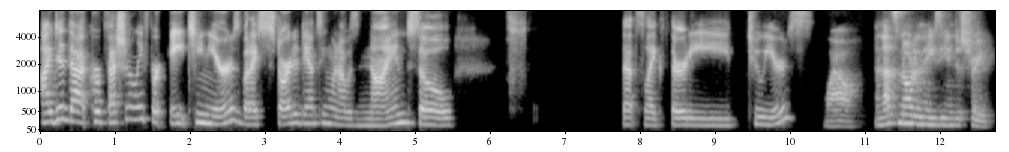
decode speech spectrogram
I did that professionally for 18 years, but I started dancing when I was nine. So that's like 32 years. Wow. And that's not an easy industry.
